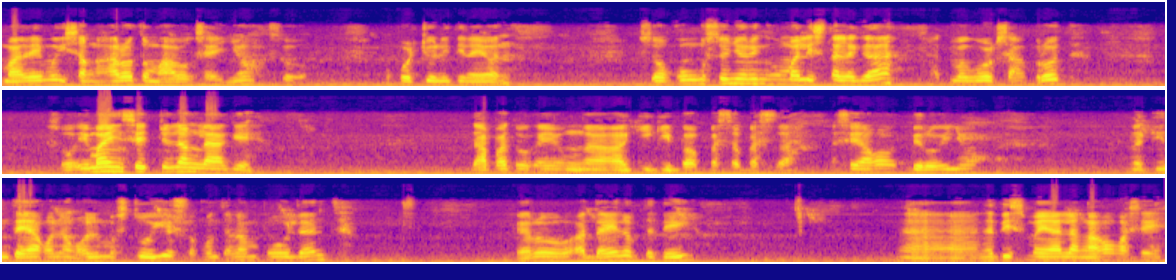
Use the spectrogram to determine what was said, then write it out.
Malay mo isang araw tumawag sa inyo. So opportunity na 'yon. So kung gusto nyo ring umalis talaga at mag-work sa abroad, so i-mindset nyo lang lagi dapat huwag kayong uh, give up basta-basta. Kasi ako, biruin nyo, naghintay ako ng almost 2 years papunta ng Poland. Pero at the end of the day, uh, nadismaya lang ako kasi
